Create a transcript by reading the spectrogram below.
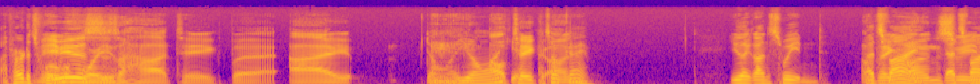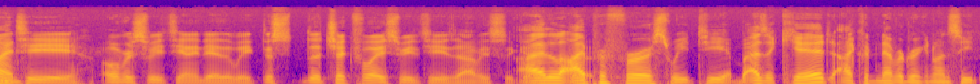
I've heard it's Maybe horrible this is a hot take, but I don't you don't like I'll it? take That's un- okay. You like unsweetened? I'll That's fine. That's unsweetened fine. tea over sweet tea any day of the week. This the Chick Fil A sweet tea is obviously good. I, l- I prefer sweet tea, but as a kid, I could never drink an unsweet,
